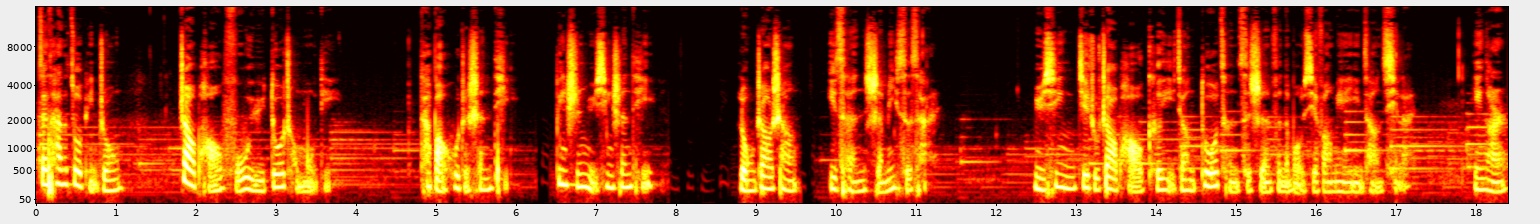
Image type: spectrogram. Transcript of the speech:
在他的作品中，罩袍服务于多重目的：它保护着身体，并使女性身体笼罩上一层神秘色彩。女性借助罩袍，可以将多层次身份的某些方面隐藏起来，因而。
